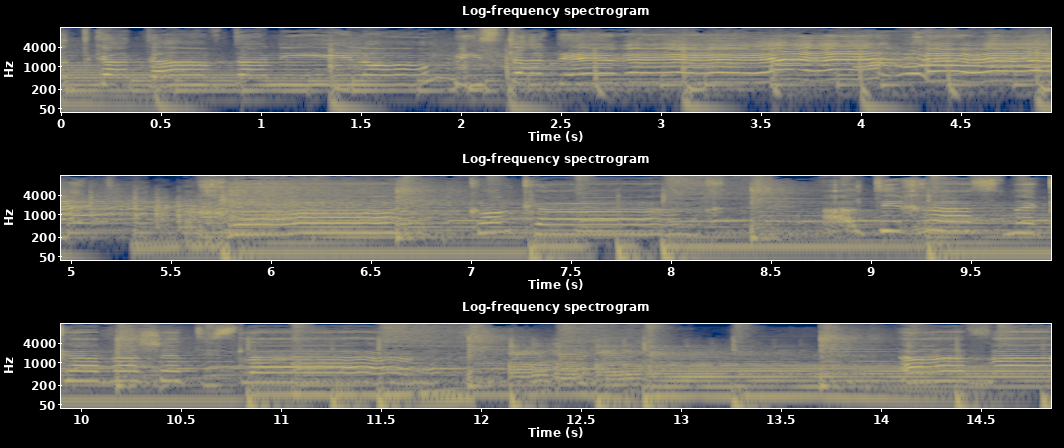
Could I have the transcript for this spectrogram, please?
את כתבת אני לא מסתדרת. רחוק כל כך אל תכעס, מקווה שתסלח. אהבה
